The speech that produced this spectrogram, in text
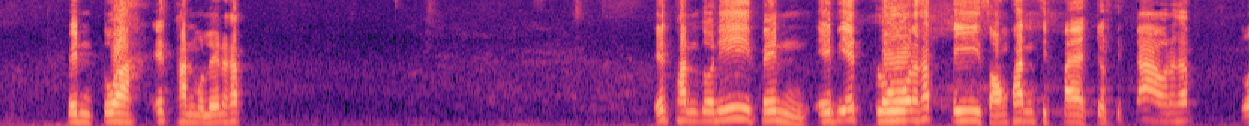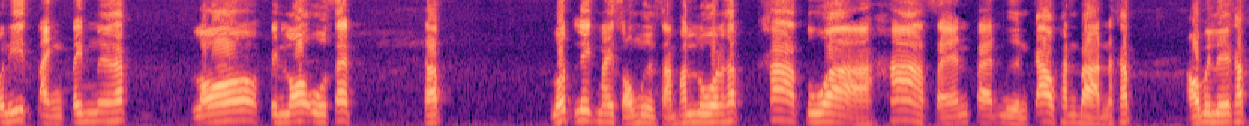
ๆ เป็นตัวเอสพันหมดเลยนะครับเอสพันตัวนี้เป็น ABS Pro นะครับ ปี 2018.19 นะครับ ตัวนี้แต่งเต็มเลยครับล้อเป็นล้อ OZ ครับรถเลขไม่23,000โลนะครับ ค่าตัว589,000บาทนะครับ เอาไปเลยครับ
